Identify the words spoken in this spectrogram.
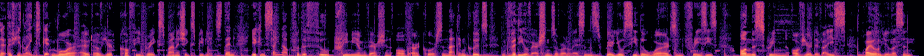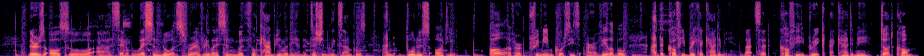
Now, if you'd like to get more out of your coffee break Spanish experience, then you can sign up for the full premium version of our course, and that includes video versions of our lessons where you'll see the words and phrases on the screen of your device while you listen. There's also a set of lesson notes for every lesson with vocabulary and additional examples and bonus audio. All of our premium courses are available at the Coffee Break Academy. That's at coffeebreakacademy.com.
